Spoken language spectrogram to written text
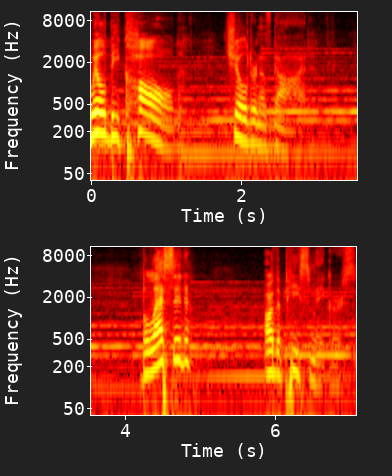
will be called children of God. Blessed are the peacemakers.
